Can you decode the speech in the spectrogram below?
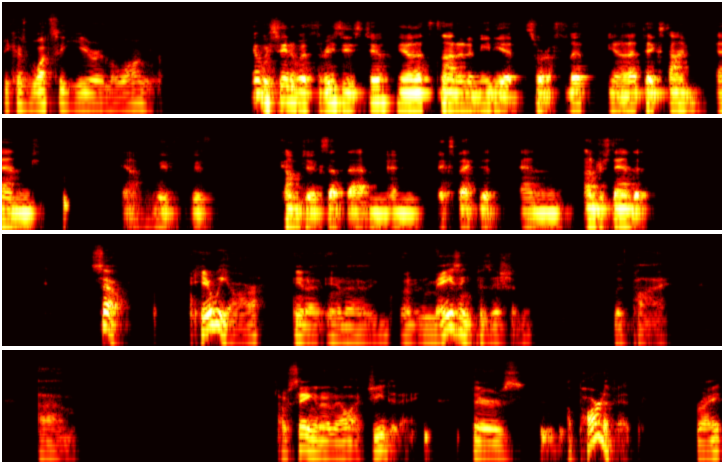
because what's a year in the long run? Yeah, we've seen it with threesies too. You know, that's not an immediate sort of flip. You know, that takes time, and yeah, we've we've come to accept that and, and expect it and understand it. So here we are in a in a an amazing position with Pi. Um, I was saying it on LFG today. There's a part of it, right,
